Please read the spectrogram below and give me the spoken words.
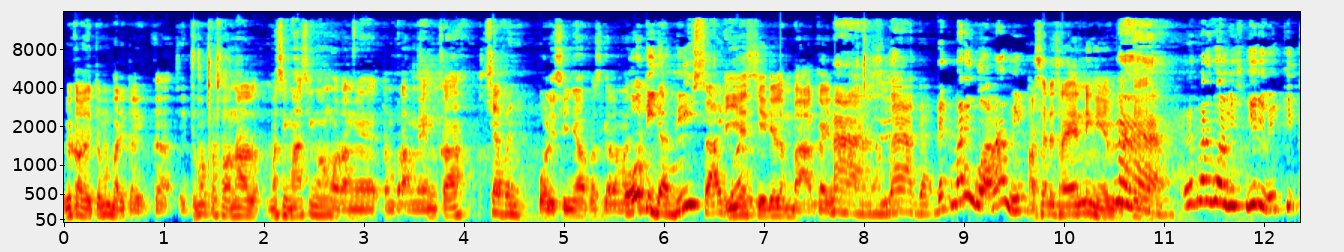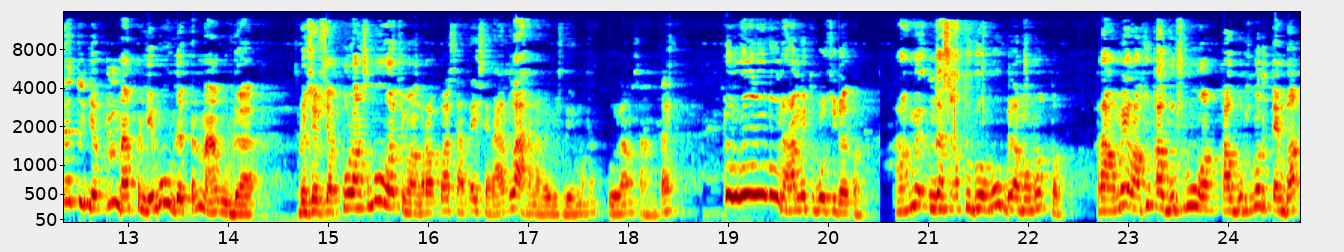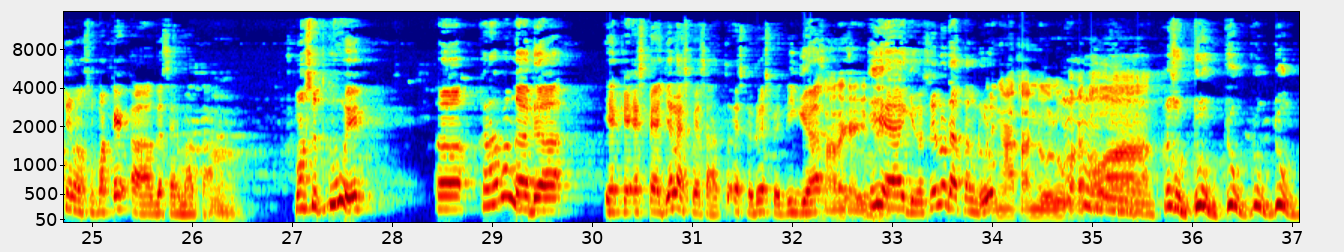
Tapi kalau itu mah balik lagi ke itu mah personal masing-masing mang orangnya temperamen kah, Siapanya? polisinya apa segala Oh macam. tidak bisa itu. iya kan- sih dia lembaga itu. Nah, sih. lembaga. Dan kemarin gua alamin. Harusnya ada training ya begitu. Nah, ini kemarin gua alamin sendiri, Wi. kita tuh jam 6 pendemo udah tenang, udah udah siap-siap pulang semua, cuma ngerokok santai istirahat lah namanya habis demo pulang santai. Dung dung dung, dung, rame tuh polisi datang. Rame enggak satu dua mobil sama motor. Rame langsung kabur semua, kabur semua ditembakin langsung pakai eh, gas air mata. Hmm. Maksud gue eh, kenapa nggak ada ya kayak SP aja lah SP1, SP2, SP3. Kasarnya kayak gitu. Iya, gitu. Sih lu datang dulu. Peringatan dulu pakai toa. Hmm. Terus dung dung dung dung.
